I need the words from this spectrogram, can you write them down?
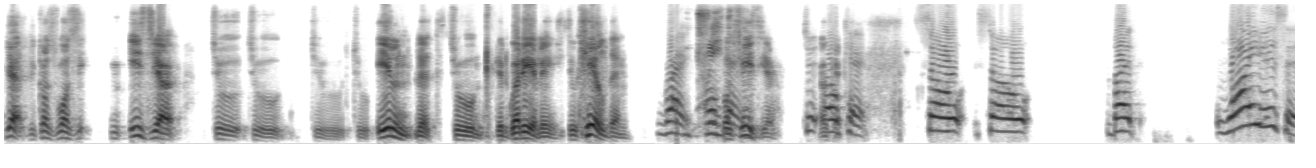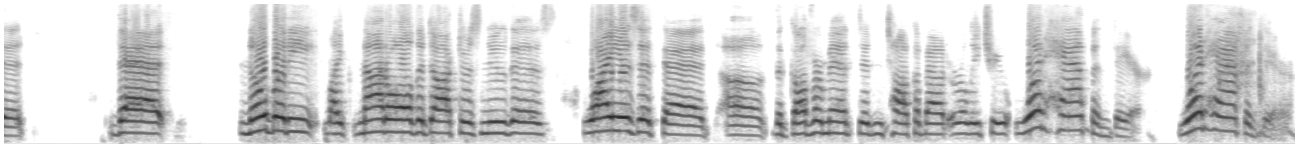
Yeah, because it was easier to to to to heal to guarire, to heal them. Right. Treat It was easier. To- Okay. okay. So so but why is it that nobody like not all the doctors knew this? Why is it that uh, the government didn't talk about early treatment? What happened there? What happened there?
